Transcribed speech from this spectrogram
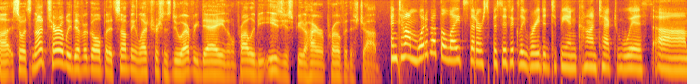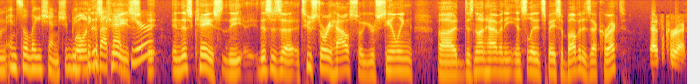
Uh, so it's not terribly difficult, but it's something electricians do every day, and it'll probably be easiest for you to hire a pro for this job. And Tom, what about the lights that are specifically rated to be in contact with um, insulation? Should we well, think in this about case, that here? in this case, the this is a two-story house, so your ceiling uh, does not have any insulated space above it. Is that correct? That's correct.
